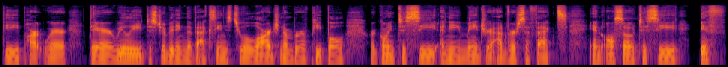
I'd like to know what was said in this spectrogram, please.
the part where they're really distributing the vaccines to a large number of people. We're going to see any major adverse effects and also to see if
